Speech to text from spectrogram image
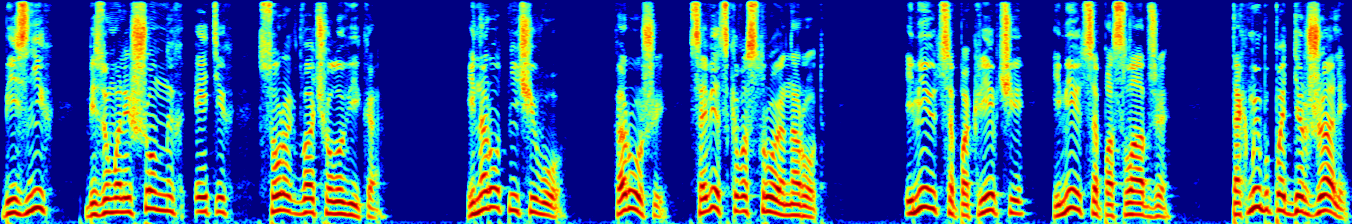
Без них, без умалишенных этих 42 человека. И народ ничего. Хороший, советского строя народ. Имеются покрепче, имеются послабже. Так мы бы поддержали.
